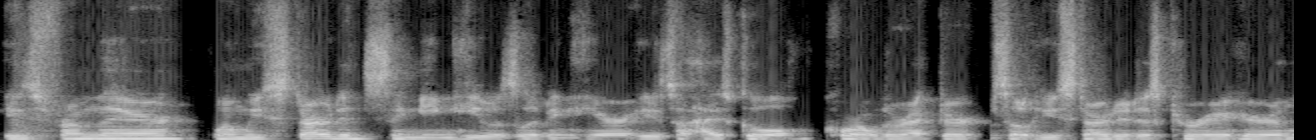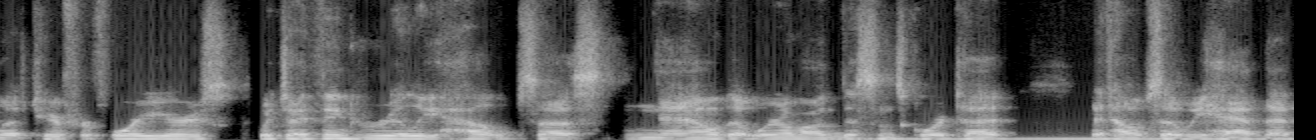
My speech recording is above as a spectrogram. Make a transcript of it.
He's from there. When we started singing, he was living here. He's a high school choral director. So he started his career here and lived here for four years, which I think really helps us now that we're a long distance quartet it helps that we have that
